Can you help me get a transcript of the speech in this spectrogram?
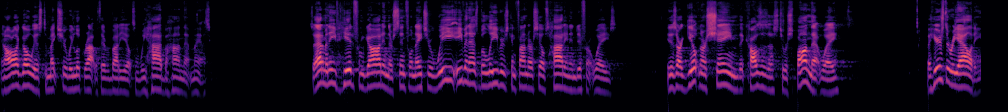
And all our goal is to make sure we look right with everybody else and we hide behind that mask. So Adam and Eve hid from God in their sinful nature. We, even as believers, can find ourselves hiding in different ways. It is our guilt and our shame that causes us to respond that way. But here's the reality,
